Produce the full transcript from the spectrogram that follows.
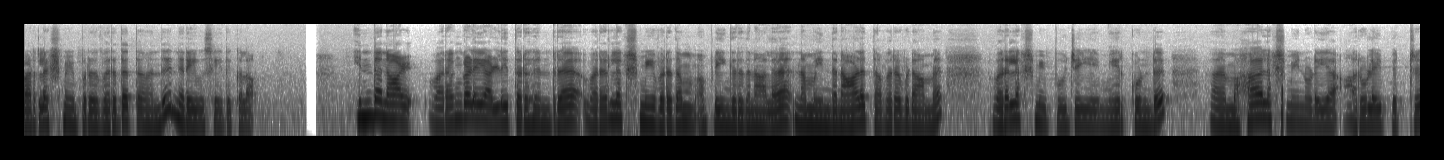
வரலட்சுமி விரதத்தை வந்து நிறைவு செய்துக்கலாம். இந்த நாள் வரங்களை அள்ளி தருகின்ற வரலட்சுமி விரதம் அப்படிங்கிறதுனால நம்ம இந்த நாளை தவற விடாமல் வரலட்சுமி பூஜையை மேற்கொண்டு மகாலட்சுமியினுடைய அருளை பெற்று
